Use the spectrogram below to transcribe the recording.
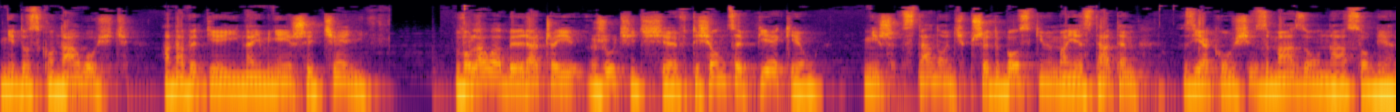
niedoskonałość, a nawet jej najmniejszy cień, wolałaby raczej rzucić się w tysiące piekieł, niż stanąć przed boskim majestatem z jakąś zmazą na sobie.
